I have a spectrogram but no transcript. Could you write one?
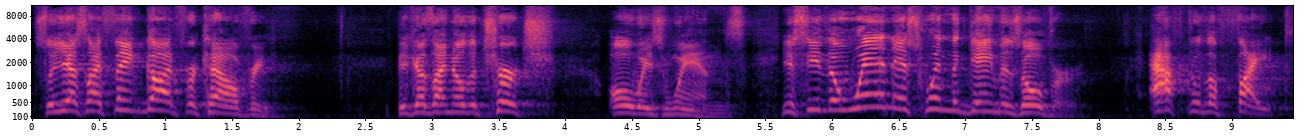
So, yes, I thank God for Calvary because I know the church always wins. You see, the win is when the game is over, after the fight,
